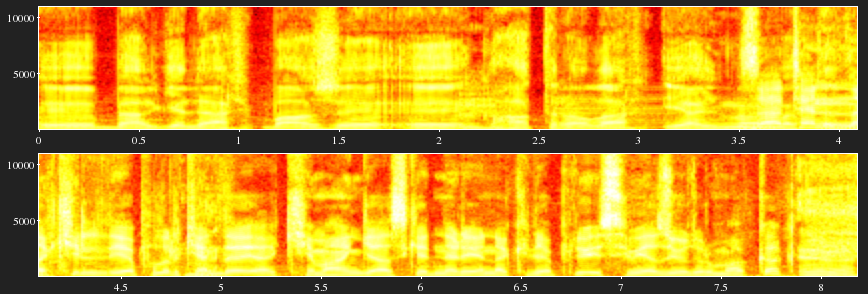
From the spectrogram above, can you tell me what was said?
e, belgeler, bazı e, hatıralar yayınlanmaktadır. Zaten nakil yapılırken Evet. de ya kim hangi asker nereye nakil yapılıyor isim yazıyordur muhakkak. Evet.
